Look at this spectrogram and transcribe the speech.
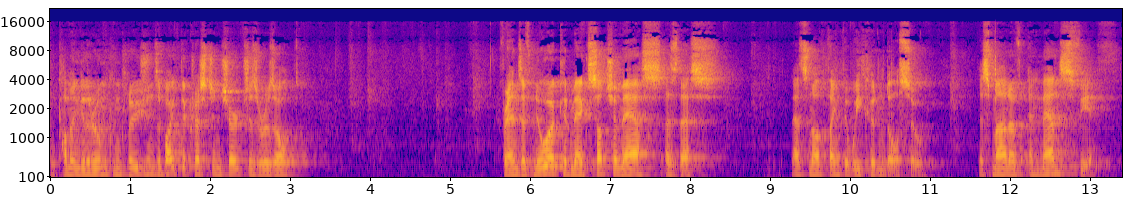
and coming to their own conclusions about the Christian church as a result? Friends, if Noah could make such a mess as this, Let's not think that we couldn't also. This man of immense faith,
